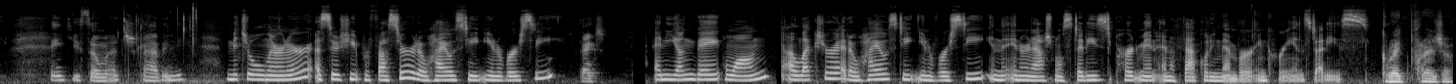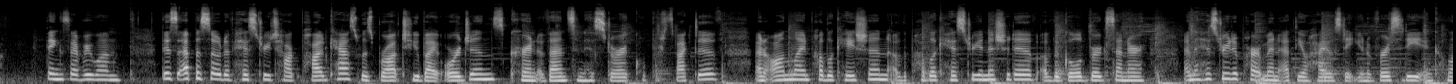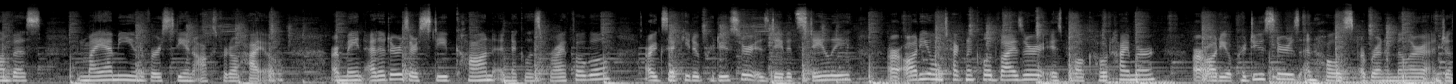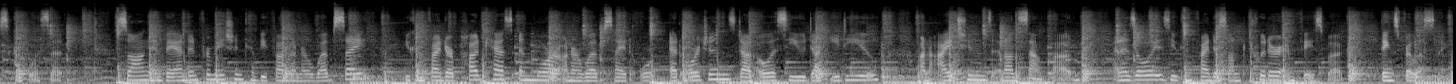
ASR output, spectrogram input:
Thank you so much for having me. Mitchell Lerner, associate professor at Ohio State University. Thanks and Youngbae Hwang, a lecturer at Ohio State University in the International Studies Department and a faculty member in Korean Studies. Great pleasure. Thanks, everyone. This episode of History Talk podcast was brought to you by Origins, Current Events and Historical Perspective, an online publication of the Public History Initiative of the Goldberg Center and the History Department at The Ohio State University in Columbus and Miami University in Oxford, Ohio. Our main editors are Steve Conn and Nicholas Breyfogle. Our executive producer is David Staley. Our audio and technical advisor is Paul Kotheimer. Our audio producers and hosts are Brenna Miller and Jessica Blissit. Song and band information can be found on our website. You can find our podcast and more on our website at origins.osu.edu, on iTunes, and on SoundCloud. And as always, you can find us on Twitter and Facebook. Thanks for listening.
